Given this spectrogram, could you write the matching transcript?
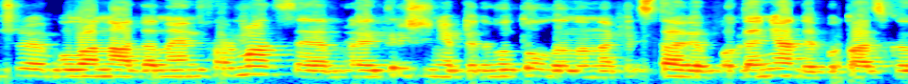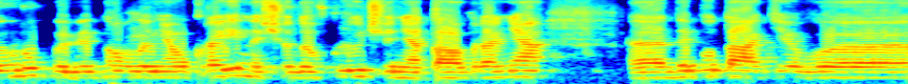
вже була надана інформація. Проект рішення підготовлено на підставі подання депутатської групи відновлення України щодо включення та обрання е, депутатів е,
